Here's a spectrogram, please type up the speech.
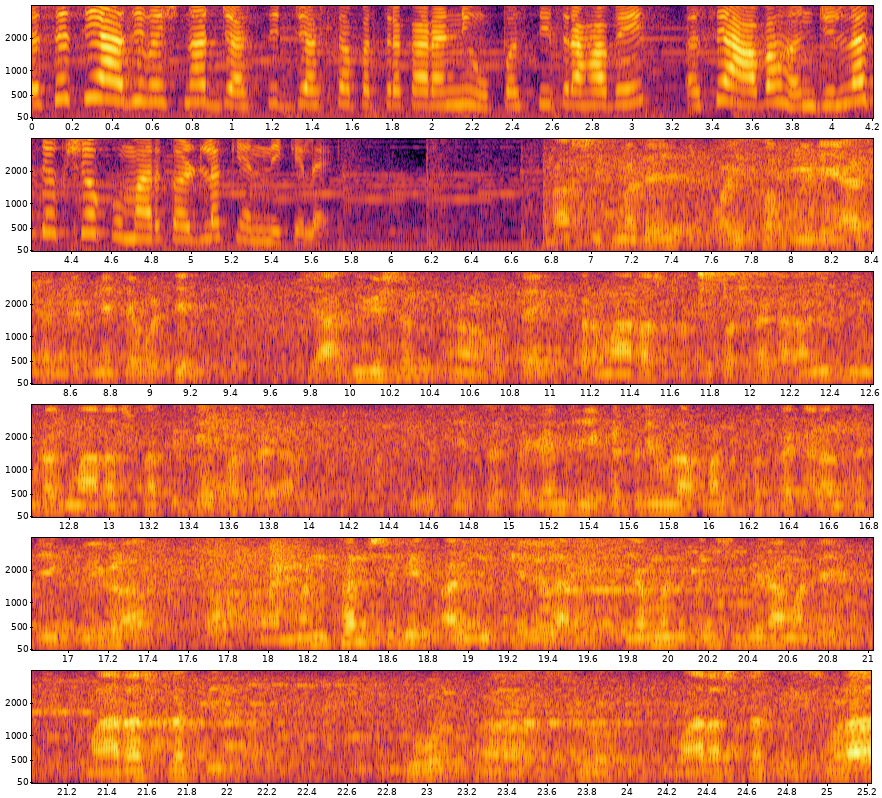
तसेच या अधिवेशनात जास्तीत जास्त पत्रकारांनी उपस्थित राहावे असे आवाहन जिल्हाध्यक्ष कुमार कडलक यांनी केलंय. नाशिकमध्ये व्हॉइस ऑफ मीडिया संघटनेच्या वतीने जे अधिवेशन होतं आहे उत्तर महाराष्ट्रातील पत्रकार आणि निवडक महाराष्ट्रातील काही पत्रकार. म्हणजे त्यांच्या सगळ्यांचे एकत्र येऊन आपण पत्रकारांसाठी एक वेगळं मंथन शिबिर आयोजित केलेलं आहे. या मंथन शिबिरामध्ये महाराष्ट्रातील दोन सो महाराष्ट्रातील सोळा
